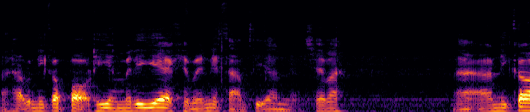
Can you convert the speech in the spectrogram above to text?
นะครับ อันนี้กระเป๋อที่ยังไม่ได้แยกใช่ไหมเนี่ยสามสี่อันเนี่ยใช่ไหมอ่าอันนี้ก็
